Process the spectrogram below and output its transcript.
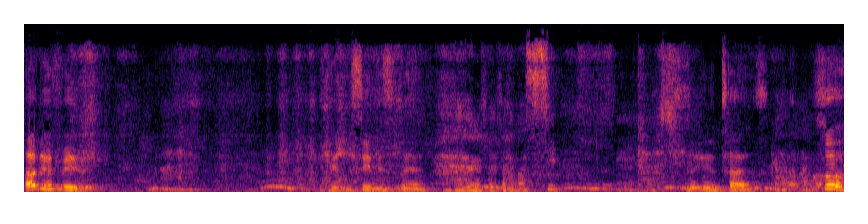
How do you feel? You see this man tongues. So,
